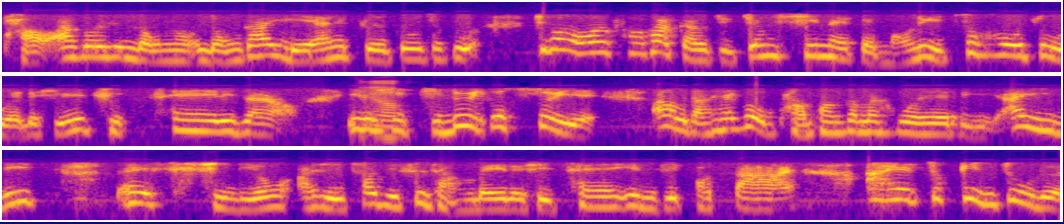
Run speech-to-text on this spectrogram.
泡啊，个是弄弄弄甲伊安尼哥哥足久。即摆我发发搞一种新诶白凤梨，足好煮诶，就是迄青青，你知哦？伊就是一蕊足水诶，啊有当下个有胖胖咁样花味，啊伊你诶市场还是超级市场卖就是青，伊毋是白大，啊迄足紧煮落，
